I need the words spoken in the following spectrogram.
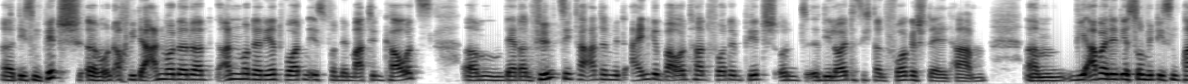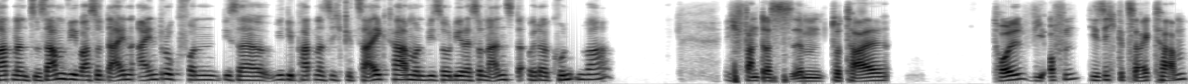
äh, diesen Pitch äh, und auch wie der anmoderiert, anmoderiert worden ist von dem Martin Kautz, ähm, der dann Filmzitate mit eingebaut hat vor dem Pitch und äh, die Leute sich dann vorgestellt haben. Ähm, wie arbeitet ihr so mit diesen Partnern zusammen? Wie war so dein Eindruck von dieser, wie die Partner sich gezeigt haben und wie so die Resonanz eurer Kunden war? Ich fand das ähm, total toll, wie offen die sich gezeigt haben.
